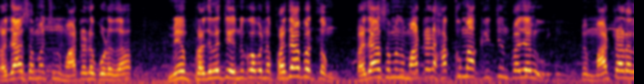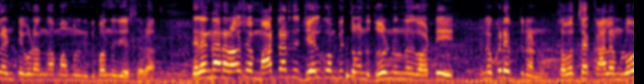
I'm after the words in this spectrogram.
ప్రజా సమస్యలు మాట్లాడకూడదా? మేము ప్రజలచే ఎన్నుకోబడిన ప్రజాపత్రం ప్రజా సమస్య మాట్లాడే హక్కు మాకు ఇచ్చిన ప్రజలు. మేము మాట్లాడాలంటే కూడా మమ్మల్ని నిర్బంధం చేస్తారా? తెలంగాణ రాష్ట్రం మాట్లాడితే జైలు పంపిస్తామని ధోరణి ఉన్నది కాబట్టి నేను ఒకటే చెప్తున్నాను. సంవత్సర కాలంలో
